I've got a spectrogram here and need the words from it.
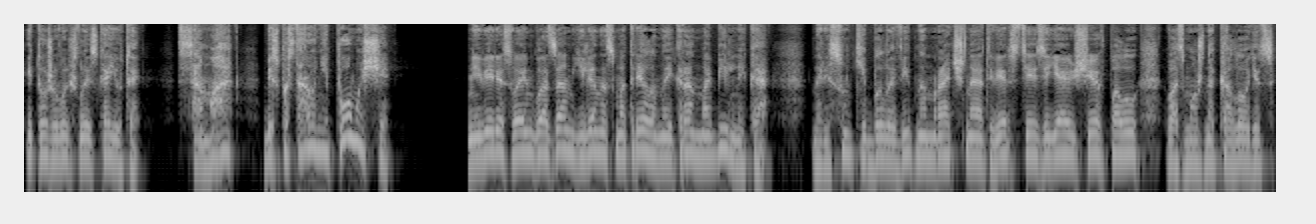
и тоже вышла из каюты. «Сама? Без посторонней помощи?» Не веря своим глазам, Елена смотрела на экран мобильника. На рисунке было видно мрачное отверстие, зияющее в полу, возможно, колодец,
